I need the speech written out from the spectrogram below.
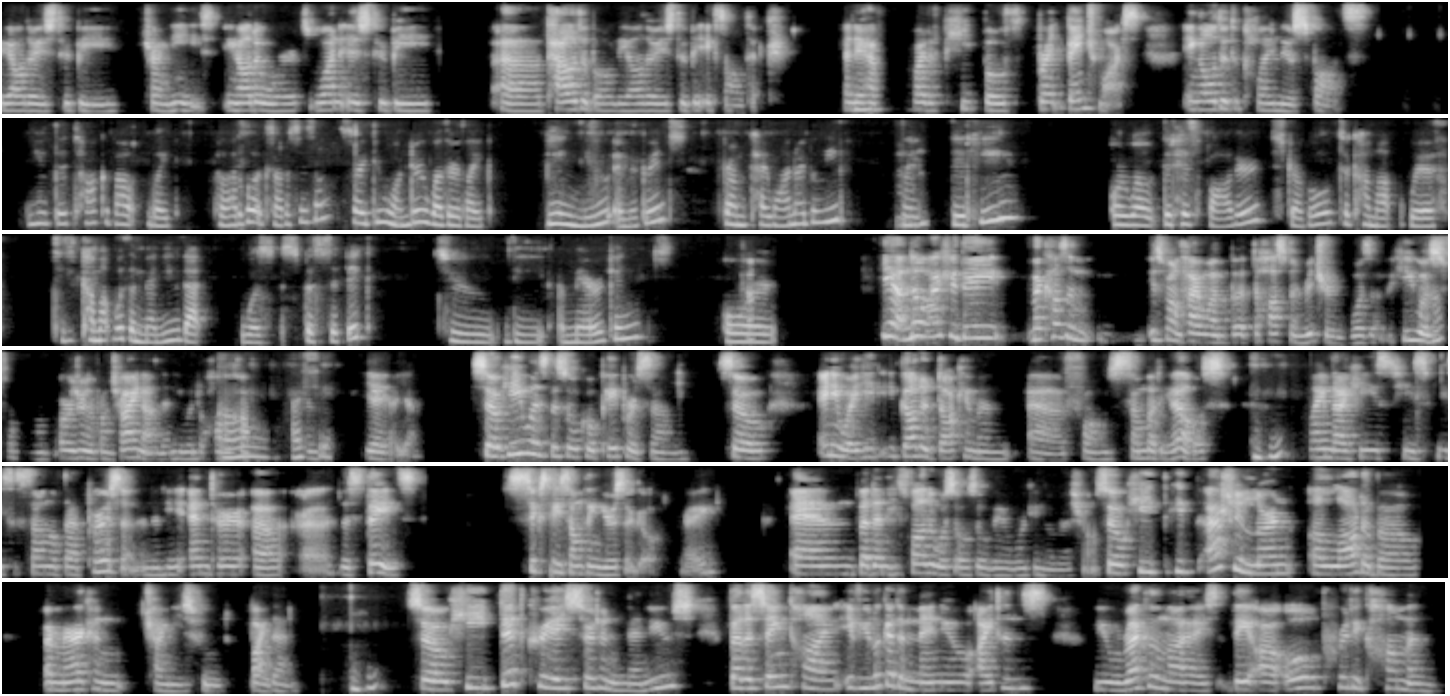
The other is to be Chinese. In other words, one is to be uh, palatable. The other is to be exotic. And mm-hmm. they have quite a hit both benchmarks in order to claim their spots. You did talk about like palatable exoticism, so I do wonder whether like being new immigrants from Taiwan, I believe, mm-hmm. like did he or well, did his father struggle to come up with to come up with a menu that was specific to the Americans or yeah no actually they my cousin is from Taiwan but the husband Richard wasn't he was uh-huh. from originally from China and then he went to Hong oh, Kong I see yeah yeah yeah so he was the so-called paper son so anyway, he, he got a document uh, from somebody else mm-hmm. claim that he's he's he's the son of that person, and then he entered uh, uh, the states sixty something years ago, right? And but then his father was also there working in a restaurant, so he he actually learned a lot about American Chinese food by then. Mm-hmm. So he did create certain menus but at the same time, if you look at the menu items, you recognize they are all pretty common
